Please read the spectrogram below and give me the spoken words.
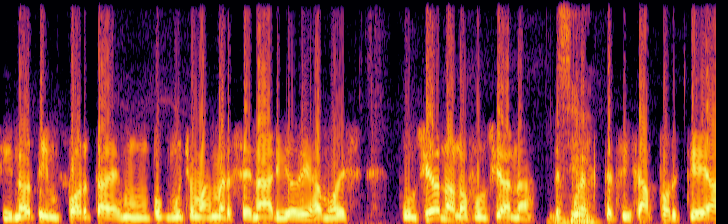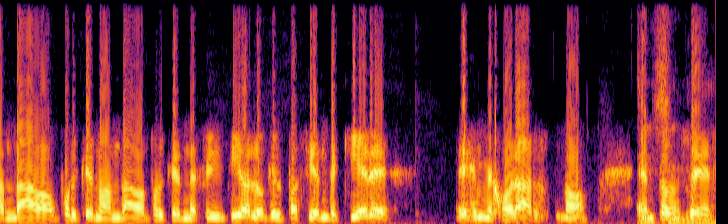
si no te importa es mucho más mercenario, digamos, es funciona o no funciona, después te fijas por qué andaba o por qué no andaba, porque en definitiva lo que el paciente quiere es mejorar, ¿no? Entonces,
